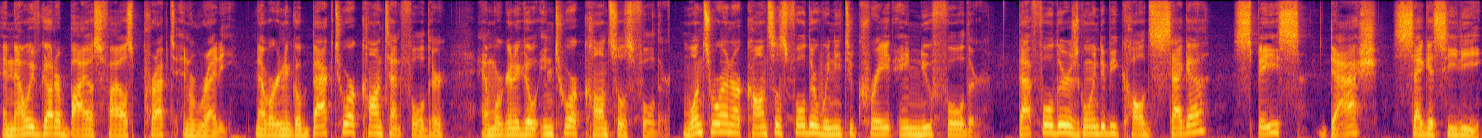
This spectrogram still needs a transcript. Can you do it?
And now we've got our BIOS files prepped and ready. Now we're going to go back to our content folder and we're going to go into our consoles folder. Once we're in our consoles folder, we need to create a new folder. That folder is going to be called Sega space dash Sega CD.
